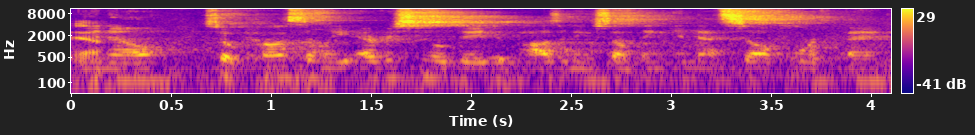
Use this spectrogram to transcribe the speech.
Yeah. You know, so constantly every single day depositing something in that self worth bank,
